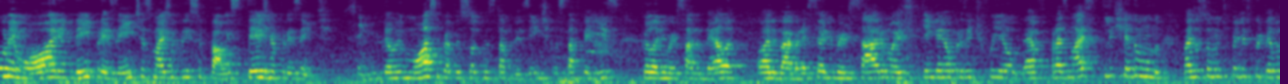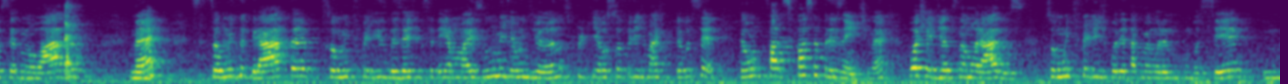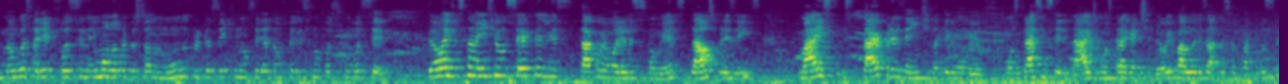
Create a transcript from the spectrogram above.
Comemorem, deem presentes, mas o principal, esteja presente. Sim. Então mostre para a pessoa que você está presente, que você está feliz pelo aniversário dela. Olha, Bárbara, é seu aniversário, mas quem ganhou o presente fui eu. É a frase mais clichê do mundo. Mas eu sou muito feliz por ter você do meu lado, né? Sou muito grata, sou muito feliz, desejo que você tenha mais um milhão de anos, porque eu sou feliz demais por ter você. Então, se faça presente, né? Poxa, é dia dos namorados, sou muito feliz de poder estar comemorando com você. Não gostaria que fosse nenhuma outra pessoa no mundo, porque eu sei que não seria tão feliz se não fosse com você. Então é justamente o ser feliz, estar comemorando esses momentos, dar os presentes, mas estar presente naquele momento, mostrar sinceridade, mostrar gratidão e valorizar a pessoa que está com você.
